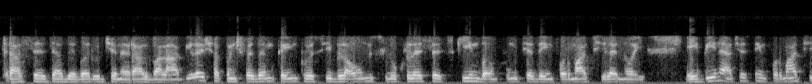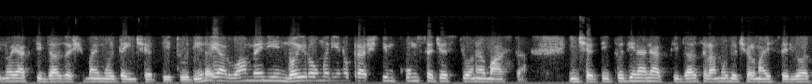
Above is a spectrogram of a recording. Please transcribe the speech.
traseze adevărul general valabile și atunci vedem că inclusiv la OMS lucrurile se schimbă în funcție de informațiile noi. Ei bine, aceste informații noi activează și mai multe incertitudine, iar oamenii, noi românii, nu prea știm cum să gestionăm asta. Incertitudinea ne activează la modul cel mai serios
